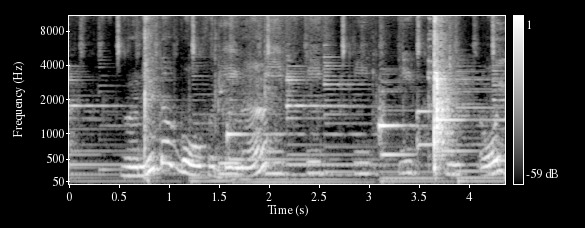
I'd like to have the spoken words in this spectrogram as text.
We niet naar boven doen, hè? Oei.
